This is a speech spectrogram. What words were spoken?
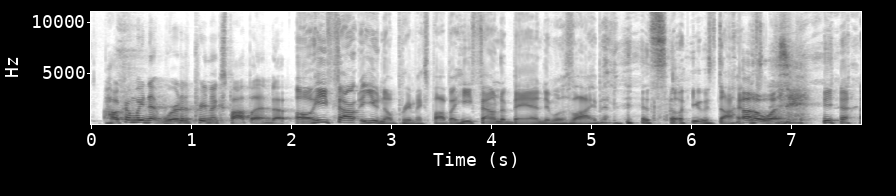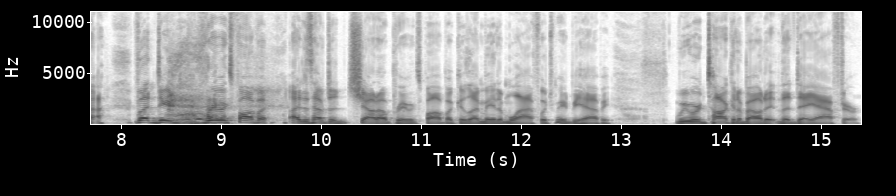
How come we? Ne- where did Premix Papa end up? oh, he found you know Premix Papa. He found a band and was vibing, so he was dying. Oh, was he? yeah. But dude, Premix Papa, I just have to shout out Premix Papa because I made him laugh, which made me happy. We were talking about it the day after.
